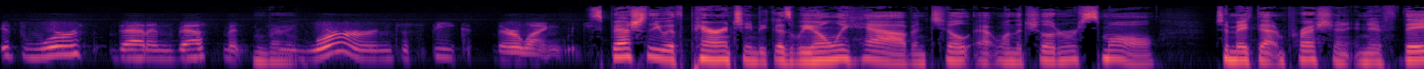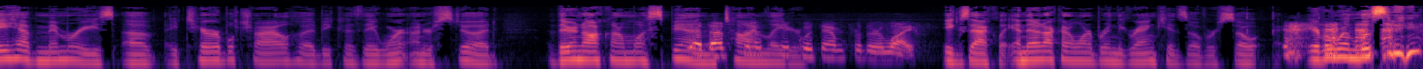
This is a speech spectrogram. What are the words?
it's worth that investment Right. to learn to speak their language. especially with parenting, because we only have until at when the children are small to make that impression. And if they have memories of a terrible childhood because they weren't understood, they're not going to want to spend Yeah, that's time later. stick with them for their life. Exactly, and they're not going to want to bring the grandkids over. So everyone listening,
